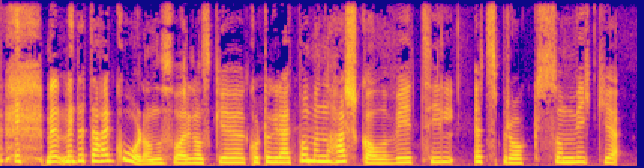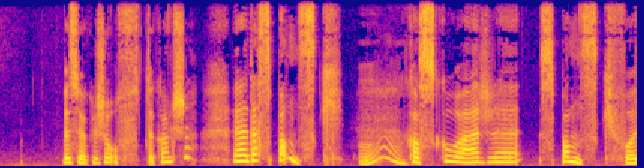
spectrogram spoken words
Men, men dette her går det an å svare ganske kort og greit på. Men her skal vi til et språk som vi ikke besøker så ofte, kanskje. Eh, Det er spansk. Casco er eh, spansk for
